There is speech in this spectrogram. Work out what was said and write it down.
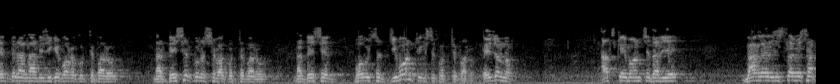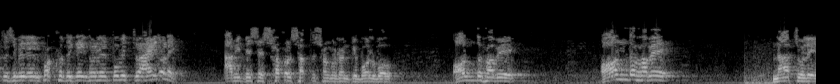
এর দ্বারা না নিজেকে বড় করতে পারো, না দেশের কোনো সেবা করতে পারো, না দেশের ভবিষ্যৎ জীবন কিছু করতে পারো। এই জন্য আজকে মঞ্চে দাঁড়িয়ে বাংলাদেশ ইসলামী ছাত্র শিবিরের পক্ষ থেকে এই ধরনের পবিত্র আয়োজনে আমি দেশের সকল ছাত্র সংগঠনকে বলব, অন্ধভাবে অন্ধভাবে না চলে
